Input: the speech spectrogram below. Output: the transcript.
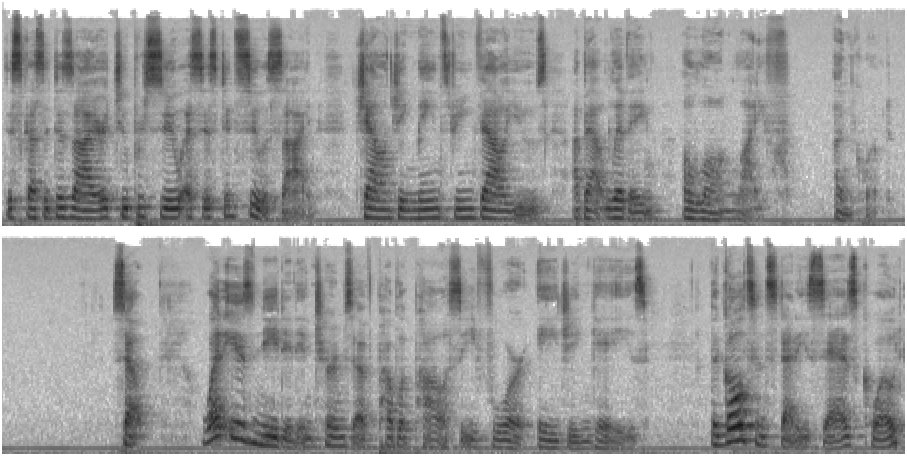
discuss a desire to pursue assisted suicide, challenging mainstream values about living a long life. Unquote. So, what is needed in terms of public policy for aging gays? The Goldsen study says, quote,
